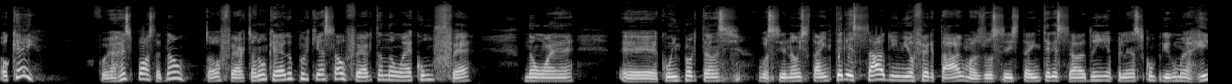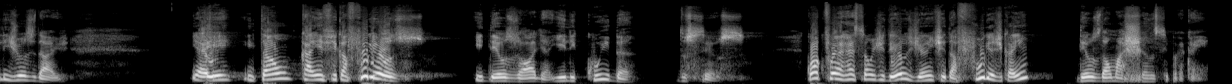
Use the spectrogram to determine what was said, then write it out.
ok, foi a resposta. Não, tua oferta eu não quero porque essa oferta não é com fé, não é, é, com importância. Você não está interessado em me ofertar, mas você está interessado em apenas cumprir uma religiosidade. E aí, então, Caim fica furioso. E Deus olha e ele cuida dos seus. Qual foi a reação de Deus diante da fúria de Caim? Deus dá uma chance para Caim.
